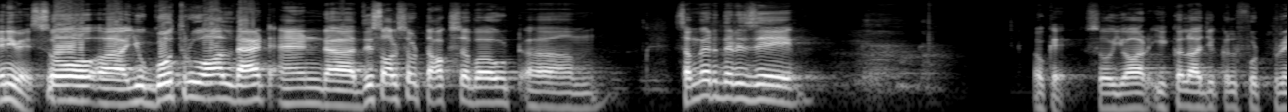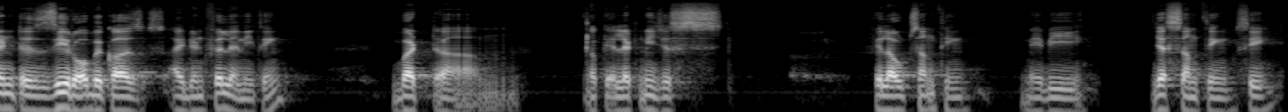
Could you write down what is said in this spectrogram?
Anyway, so uh, you go through all that and uh, this also talks about um, somewhere there is a, okay, so your ecological footprint is 0 because I did not fill anything, but um, okay, let me just fill out something, maybe just something, see.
